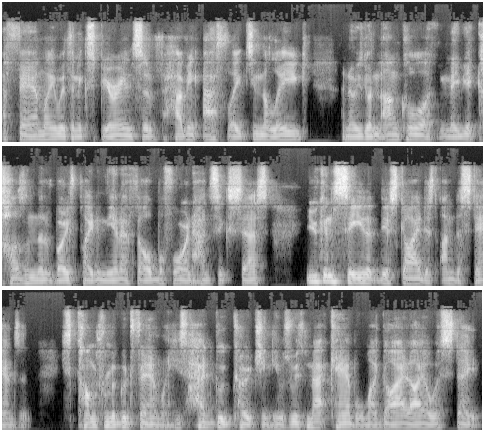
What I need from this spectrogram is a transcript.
a family with an experience of having athletes in the league. I know he's got an uncle, maybe a cousin that have both played in the NFL before and had success. You can see that this guy just understands it. He's come from a good family. He's had good coaching. He was with Matt Campbell, my guy at Iowa State.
